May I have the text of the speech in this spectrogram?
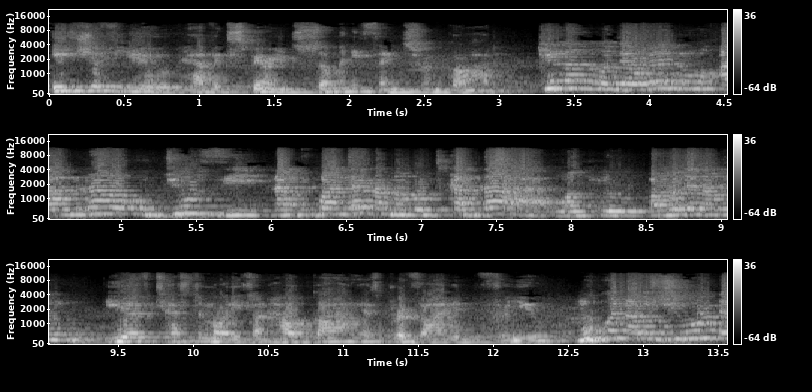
Each of you have experienced so many things from God. Kila mmoja wenu anao ujuzi na kupatana mambo kadhaa pamoja na Mungu. You have testimonies on how God has provided for you. Mko na ushuhuda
